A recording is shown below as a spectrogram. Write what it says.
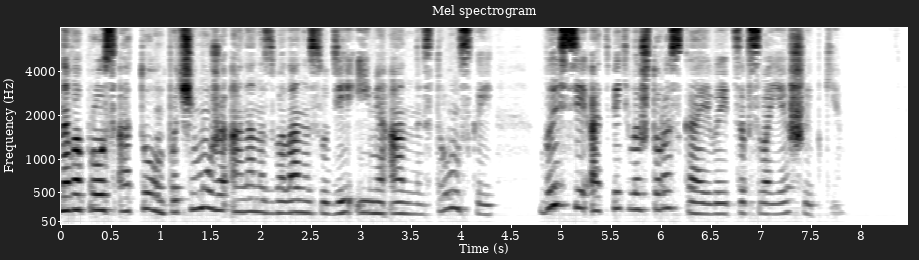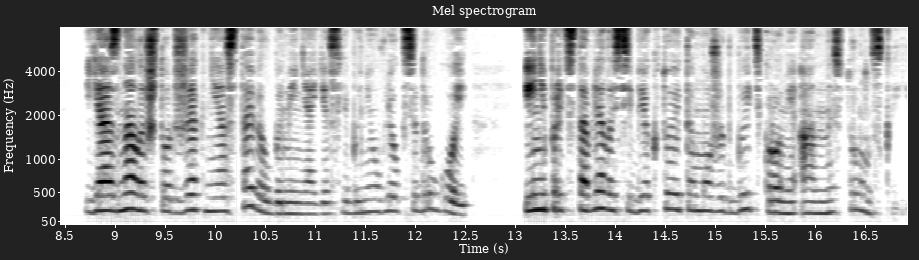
на вопрос о том, почему же она назвала на суде имя Анны Струнской, Бесси ответила, что раскаивается в своей ошибке. Я знала, что Джек не оставил бы меня, если бы не увлекся другой, и не представляла себе, кто это может быть, кроме Анны Струнской.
